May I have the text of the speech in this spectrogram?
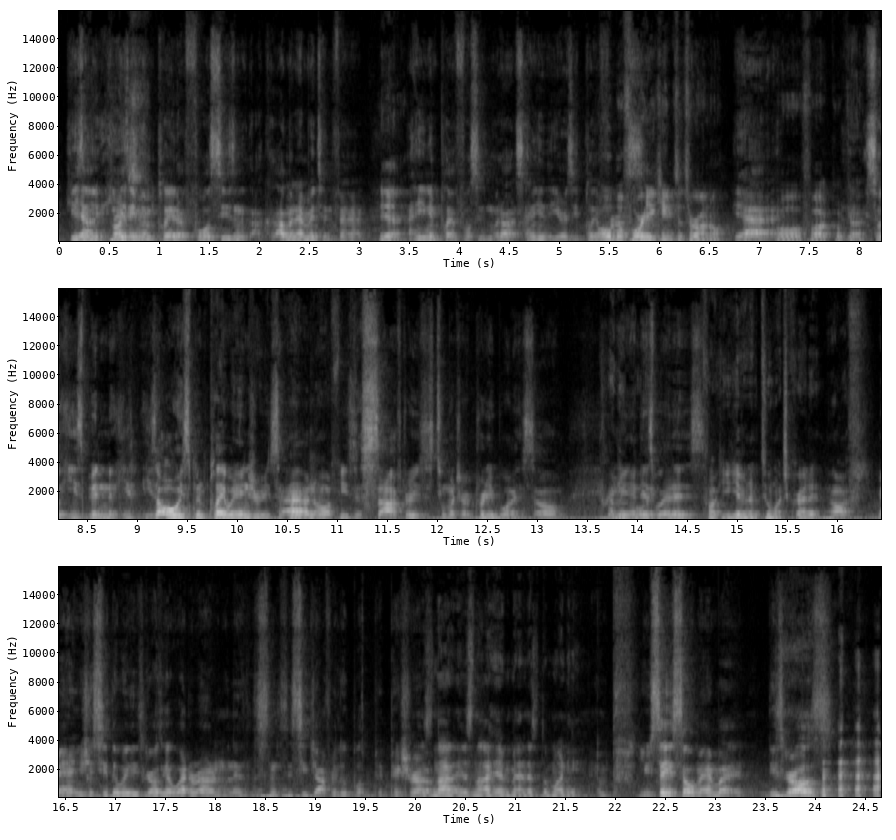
He's Yeah, he Price. hasn't even played a full season because I'm an Edmonton fan. Yeah. and he didn't play a full season with us. Any of the years he played. Oh, for us. before he came to Toronto. Yeah. Oh fuck. Okay. So he's been he's, he's always been played with injuries. I don't know if he's just soft or he's just too much of a pretty boy. So I Pretty mean, it is what it is. Fuck, you giving him too much credit. Oh man, you should see the way these girls get wet around when they listen to see Joffrey Lupul's p- picture of. It's not. It's not him, man. It's the money. And, pff, You say so, man, but these girls,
